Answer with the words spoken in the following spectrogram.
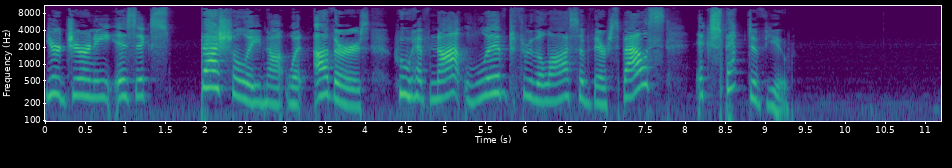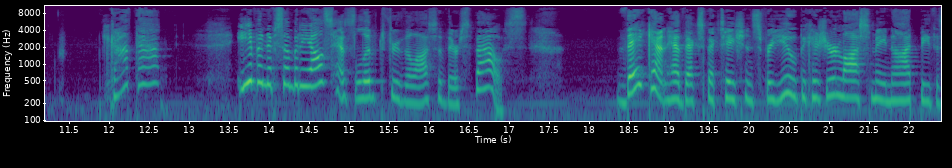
your journey is especially not what others who have not lived through the loss of their spouse expect of you. You got that? Even if somebody else has lived through the loss of their spouse, they can't have expectations for you because your loss may not be the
